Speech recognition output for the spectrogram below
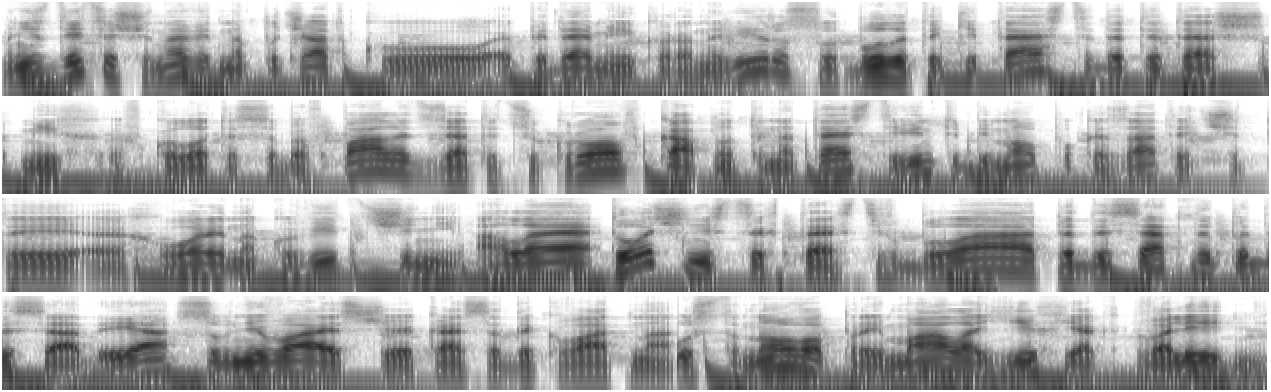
Мені здається, що навіть на початку епідемії коронавірусу були такі тести, де ти теж міг вколоти себе в палець, взяти цю кров, капнути на тест, і він тобі мав показати, чи ти е, хворий на ковід чи ні. Але точність цих тестів була 50 на 50. І я сумніваюся, що якась адекватна установа приймала їх як валідні.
